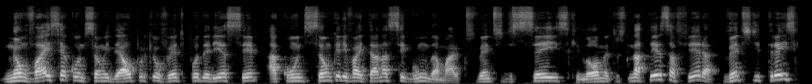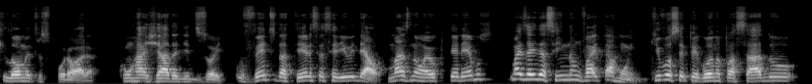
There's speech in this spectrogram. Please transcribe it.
Não vai ser a condição ideal, porque o vento poderia ser a condição que ele vai estar na segunda, Marcos. Ventos de 6 quilômetros. Na terça-feira, ventos de 3 quilômetros por hora com rajada de 18. O vento da terça seria o ideal, mas não é o que teremos, mas ainda assim não vai estar tá ruim. O que você pegou no passado,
